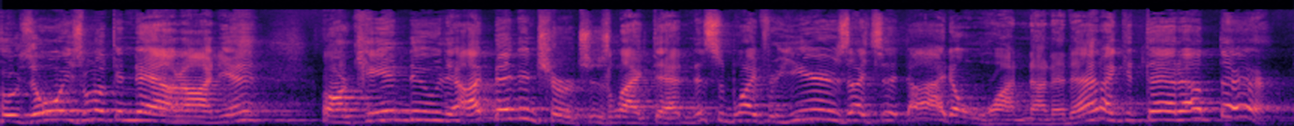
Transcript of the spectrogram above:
who's always looking down on you or can't do that? I've been in churches like that, and this is why for years I said, I don't want none of that. I get that out there.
